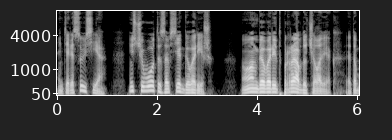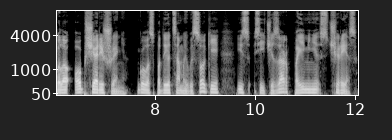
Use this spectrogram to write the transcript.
Интересуюсь я. Из чего ты за всех говоришь? «Он говорит правду, человек. Это было общее решение». Голос подает самый высокий из Сейчезар по имени Счерез.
